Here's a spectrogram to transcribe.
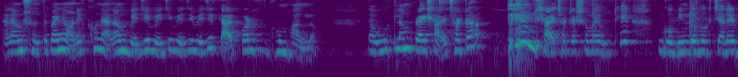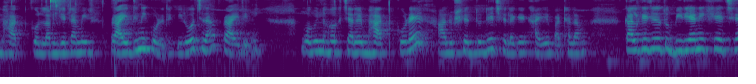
অ্যালার্ম শুনতে পাইনি, অনেকক্ষণ অ্যালার্ম বেজে বেজে বেজে বেজে তারপর ঘুম ভাঙলো। তা উঠলাম প্রায় সাড়ে ছটা, সাড়ে ছটার সময় উঠে গোবিন্দভোগ চালের ভাত করলাম, যেটা আমি প্রায় দিনই করে থাকি, রোজ না, প্রায় দিনই। গোবিন্দভোগ চালের ভাত করে আলু সেদ্ধ দিয়ে ছেলেকে খাইয়ে পাঠালাম। কালকে যেহেতু বিরিয়ানি খেয়েছে,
